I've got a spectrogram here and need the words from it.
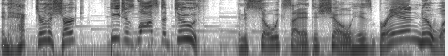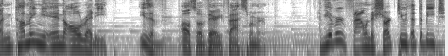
And Hector the shark, he just lost a tooth and is so excited to show his brand new one coming in already. He's a, also a very fast swimmer. Have you ever found a shark tooth at the beach?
